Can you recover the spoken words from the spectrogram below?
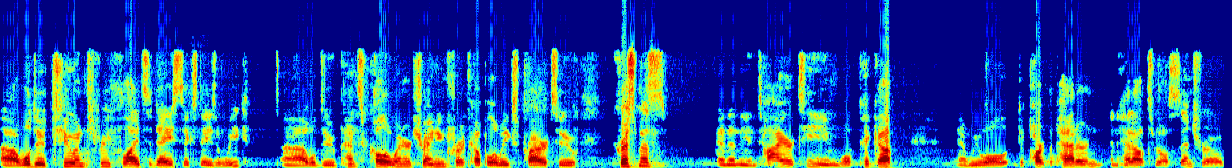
uh, we'll do two and three flights a day, six days a week. Uh, we'll do Pensacola winter training for a couple of weeks prior to Christmas, and then the entire team will pick up and we will depart the pattern and head out to El Centro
